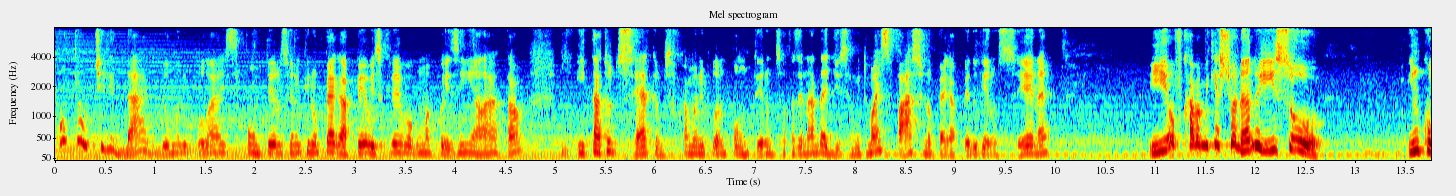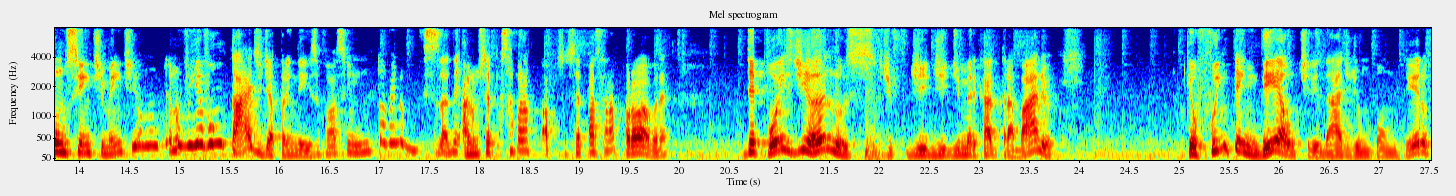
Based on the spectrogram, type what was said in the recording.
qual que é a utilidade de eu manipular esse ponteiro, sendo que no PHP eu escrevo alguma coisinha lá tal, e, e tá tudo certo, não precisa ficar manipulando ponteiro, não precisa fazer nada disso. É muito mais fácil no PHP do que no C, né? E eu ficava me questionando, e isso inconscientemente eu não, eu não via vontade de aprender isso. Eu falava assim, não tô vendo necessidade, a não ser passar, para, você passar na prova, né? Depois de anos de, de, de mercado de trabalho, que eu fui entender a utilidade de um ponteiro,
